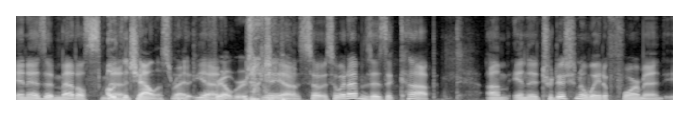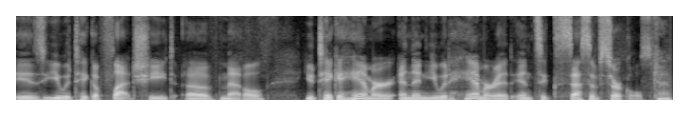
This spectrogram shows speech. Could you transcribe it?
and as a metalsmith, Oh, the chalice, right? the- yeah, we were talking yeah, yeah. So so what happens is a cup. Um, in a traditional way to form it is you would take a flat sheet of metal, you take a hammer, and then you would hammer it in successive circles. Okay.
